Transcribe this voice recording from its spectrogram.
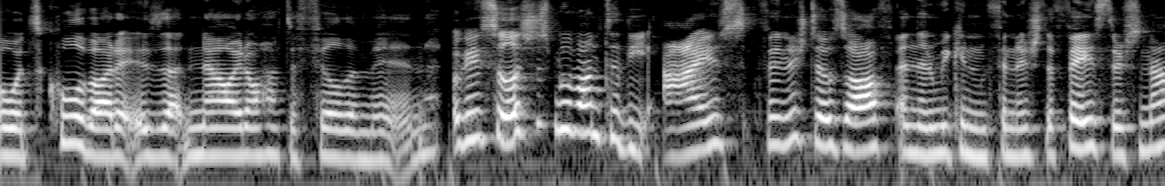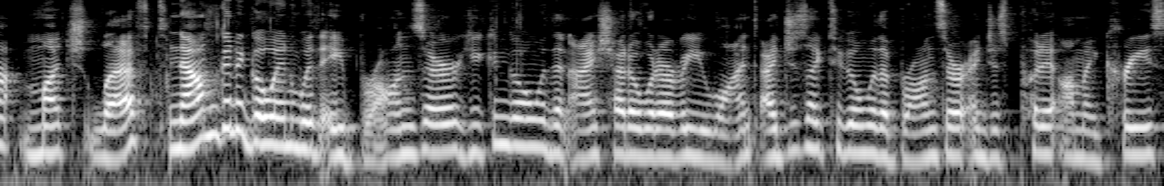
But what's cool about it is that now I don't have to fill them in. Okay, so let's just move on to the eyes, finish those off, and then we can finish the face. There's not much left. Now I'm gonna go in with a bronzer. You can go in with an eyeshadow, whatever you want. I just like to go in with a bronzer and just put it on my crease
